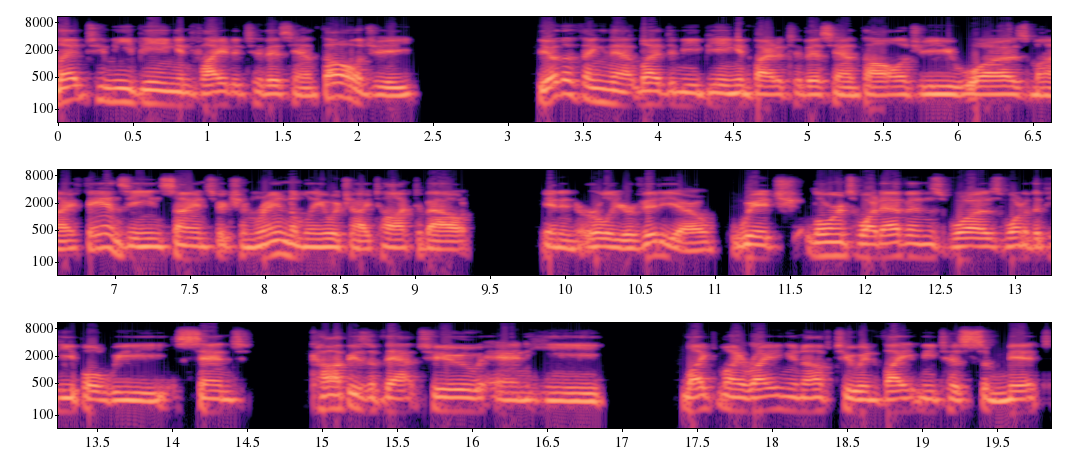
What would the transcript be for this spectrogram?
led to me being invited to this anthology. The other thing that led to me being invited to this anthology was my fanzine, Science Fiction Randomly, which I talked about in an earlier video, which Lawrence Watt-Evans was one of the people we sent copies of that to, and he liked my writing enough to invite me to submit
